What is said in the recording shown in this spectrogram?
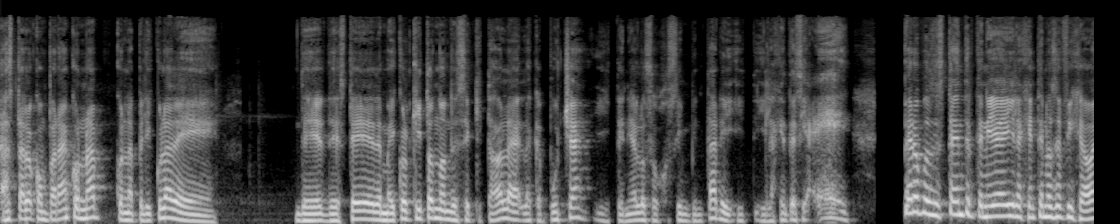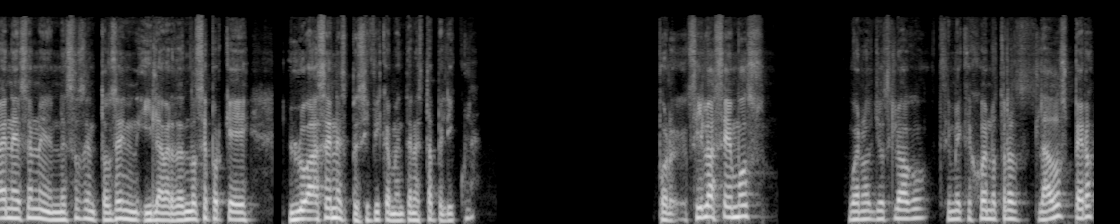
hasta lo comparan con una, con la película de, de, de este de Michael Keaton, donde se quitaba la, la capucha y tenía los ojos sin pintar, y, y- y la gente decía, ¡eh! Pero pues está entretenida y la gente no se fijaba en eso en, en esos entonces, y la verdad no sé por qué lo hacen específicamente en esta película. Por, sí lo hacemos. Bueno, yo sí lo hago, sí me quejo en otros lados, pero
